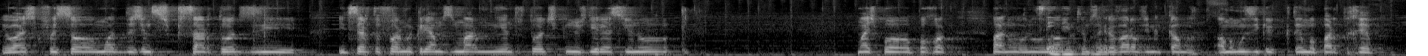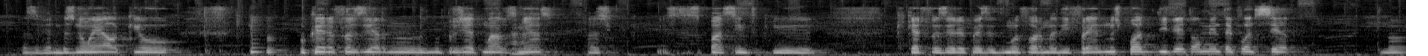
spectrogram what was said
Eu acho que foi só o modo da gente se expressar todos e, e de certa forma criámos uma harmonia entre todos que nos direcionou mais para, o, para o rock. Pá, no, no Sim, álbum que estamos a gravar, obviamente que há uma, há uma música que tem uma parte de rap, estás a ver? Mas não é algo que eu, que eu queira fazer no, no projeto Má Vizinhança. Acho que isso, pá, sinto que quero fazer a coisa de uma forma diferente, mas pode eventualmente acontecer. Não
